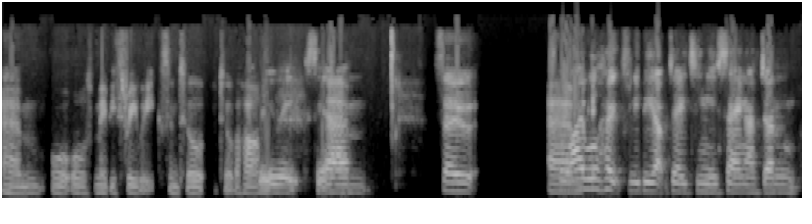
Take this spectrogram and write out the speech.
um, or, or, maybe three weeks until until the half three weeks yeah um, so well, I um, will hopefully be updating you saying I've done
